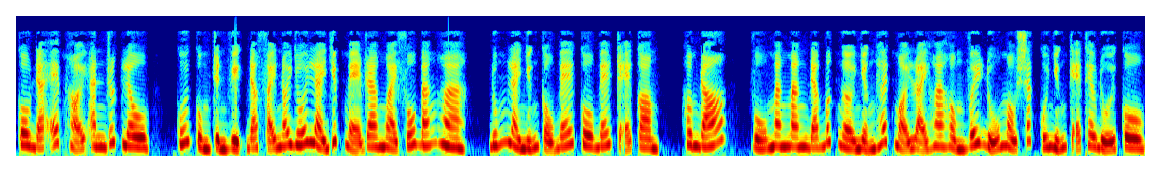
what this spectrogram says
cô đã ép hỏi anh rất lâu, cuối cùng Trình Việt đã phải nói dối là giúp mẹ ra ngoài phố bán hoa, đúng là những cậu bé cô bé trẻ con, hôm đó, vụ mang mang đã bất ngờ nhận hết mọi loại hoa hồng với đủ màu sắc của những kẻ theo đuổi cô,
